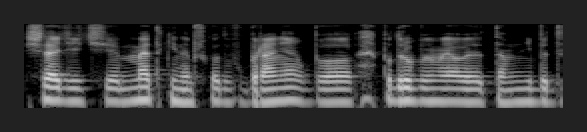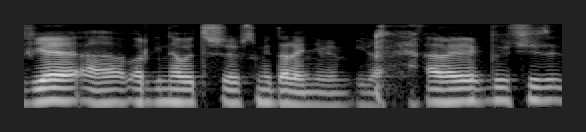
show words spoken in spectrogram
śledzić metki na przykład w ubraniach, bo podróby miały tam niby dwie, a oryginały trzy, w sumie dalej nie wiem ile. Ale jakby się-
